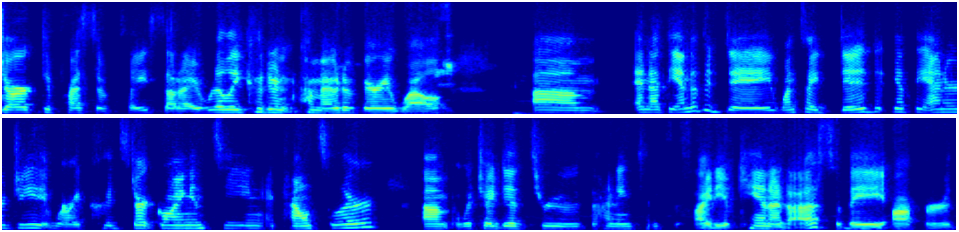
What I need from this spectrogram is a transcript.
dark, depressive place that I really couldn't come out of very well. Um, and at the end of the day, once I did get the energy where I could start going and seeing a counselor, um, which I did through the Huntington Society of Canada. So they offered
